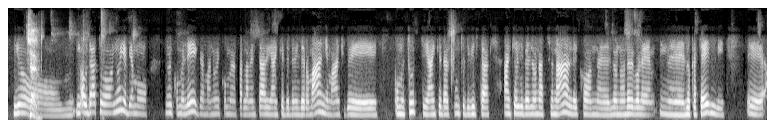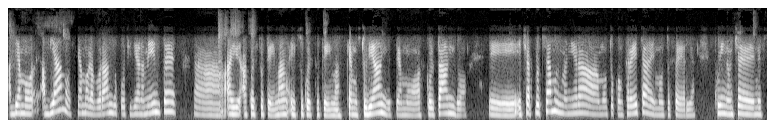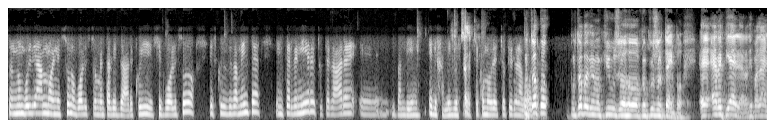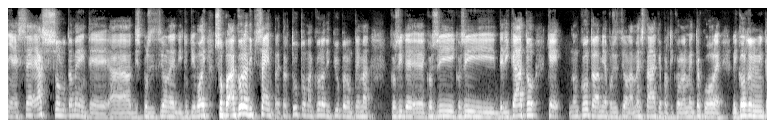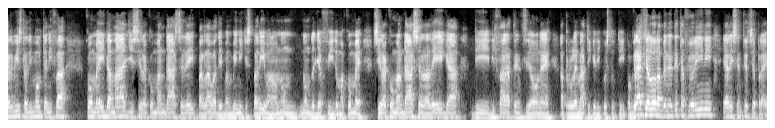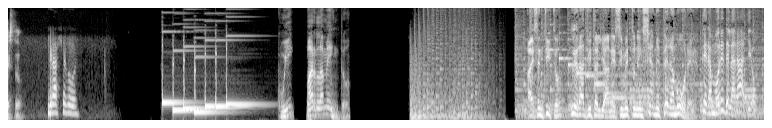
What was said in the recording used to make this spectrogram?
Io certo. ho dato, noi abbiamo, noi come Lega, ma noi come parlamentari anche dell'Emilia Romagna, ma anche de, come tutti, anche dal punto di vista anche a livello nazionale con eh, l'onorevole eh, Locatelli, eh, abbiamo, abbiamo, stiamo lavorando quotidianamente a, a, questo tema e su questo tema. Stiamo studiando, stiamo ascoltando e, e, ci approcciamo in maniera molto concreta e molto seria. Qui non, nessun, non vogliamo e nessuno vuole strumentalizzare, qui si vuole solo esclusivamente intervenire e tutelare eh, i bambini e le famiglie stesse, certo. come ho detto più di una volta. Purtroppo purtroppo abbiamo chiuso, concluso il tempo. Eh, RPL, Radio Padania, è, se, è, assolutamente a disposizione di tutti voi, sopra, ancora di sempre, per tutto, ma ancora di più per un tema così, de, così, così delicato che non conta la mia posizione, a me sta anche particolarmente a cuore. Ricordo in un'intervista di molti anni fa come Ida Maggi si raccomandasse, lei parlava dei bambini che sparivano, non, non degli affido, ma come si raccomandasse alla Lega di, di, fare attenzione a problematiche di questo tipo. Grazie allora a Benedetta Fiorini e a risentirci a presto. Grazie a voi. Qui Parlamento. Hai sentito? Le radio italiane si mettono insieme per amore. Per amore della radio.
